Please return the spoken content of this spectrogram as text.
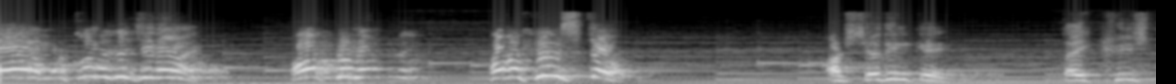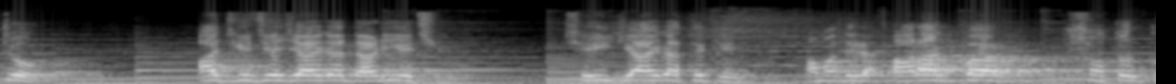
নয় আমার কোনো কিছু নয় অর্থ নয় আমার খ্রিস্ট আর সেদিনকে তাই খ্রিস্ট আজকে যে জায়গায় দাঁড়িয়েছে, সেই জায়গা থেকে আমাদের আর একবার সতর্ক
